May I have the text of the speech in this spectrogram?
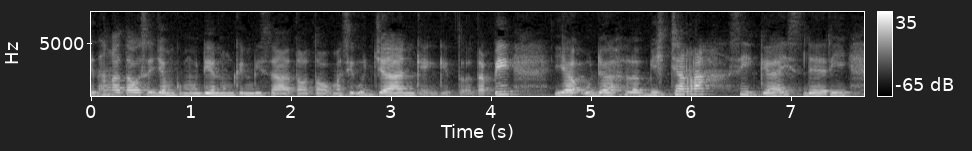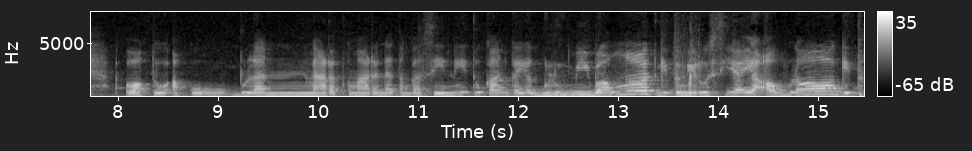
kita nggak tahu sejam kemudian mungkin bisa atau atau masih hujan kayak gitu. Tapi ya udah lebih cerah sih guys dari waktu aku bulan Maret kemarin datang ke sini itu kan kayak gloomy banget gitu nih Rusia ya Allah gitu.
